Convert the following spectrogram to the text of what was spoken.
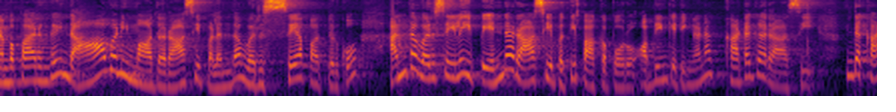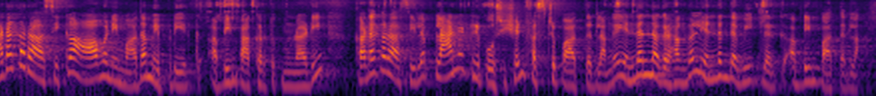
நம்ம பாருங்கள் இந்த ஆவணி மாத ராசி பலன் தான் வரிசையாக பார்த்துருக்கோம். அந்த வரிசையில் இப்போ என்ன ராசியை பற்றி பார்க்க போகிறோம் அப்படின்னு கேட்டிங்கன்னா கடக ராசி. இந்த கடக ராசிக்கு ஆவணி மாதம் எப்படி இருக்குது அப்படின்னு பார்க்கறதுக்கு முன்னாடி கடக ராசியில் பிளானட்ரி பொசிஷன் ஃபஸ்ட்டு பார்த்துடலாங்க. எந்தெந்த கிரகங்கள் எந்தெந்த வீட்டில் இருக்குது அப்படின்னு பார்த்துடலாம்.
